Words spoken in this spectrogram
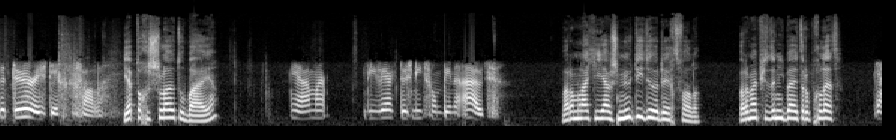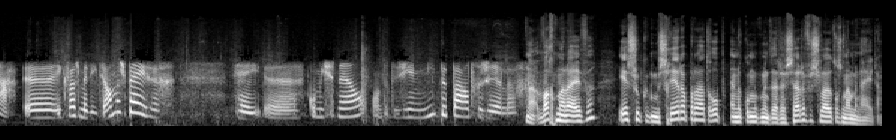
De deur is dichtgevallen. Je hebt toch een sleutel bij je? Ja, maar die werkt dus niet van binnenuit. Waarom laat je juist nu die deur dichtvallen? Waarom heb je er niet beter op gelet? Ja, eh, ik was met iets anders bezig. Hé, hey, eh, kom je snel? Want het is hier niet bepaald gezellig. Nou, wacht maar even. Eerst zoek ik mijn scheerapparaat op en dan kom ik met de reservesleutels naar beneden.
